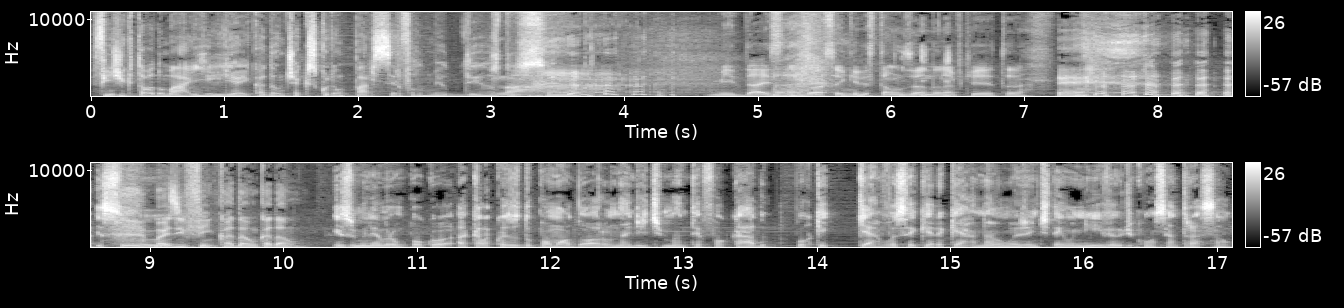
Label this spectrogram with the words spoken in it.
fingir que tava numa ilha e cada um tinha que escolher um parceiro, falando, meu Deus não. do céu. Me dá esse negócio aí que eles estão usando, né? Porque tá. É. Isso. Mas enfim, cada um, cada um. Isso me lembra um pouco aquela coisa do Pomodoro, né? De te manter focado. Porque quer você queira, quer não, a gente tem um nível de concentração.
